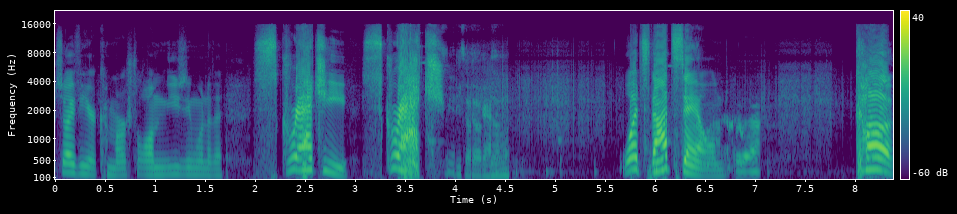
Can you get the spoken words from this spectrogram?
Sorry if you hear commercial. I'm using one of the scratchy scratch. What's that sound? Ka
